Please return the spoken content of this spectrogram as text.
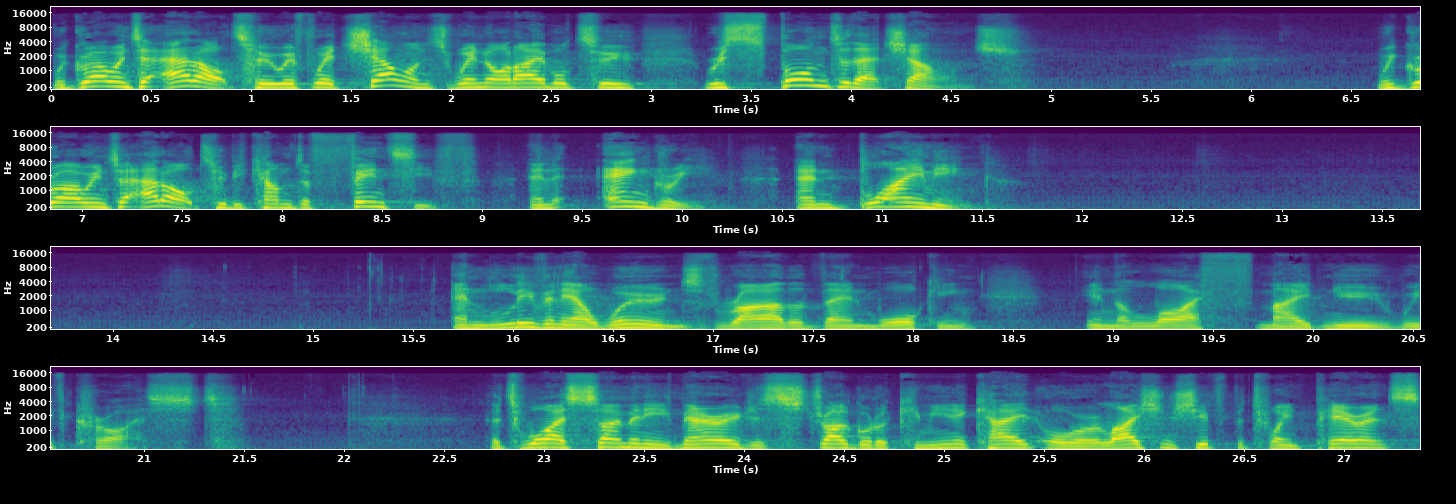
We grow into adults who, if we're challenged, we're not able to respond to that challenge. We grow into adults who become defensive and angry and blaming. And live in our wounds rather than walking in the life made new with Christ. It's why so many marriages struggle to communicate or relationships between parents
